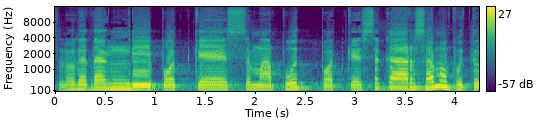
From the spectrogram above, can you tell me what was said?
Selamat datang di podcast Semaput, podcast Sekar sama Putu.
